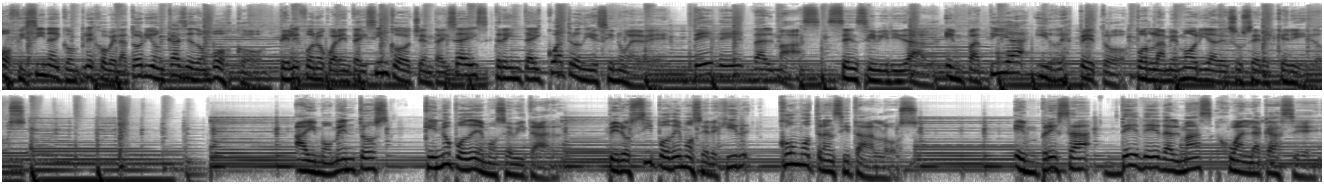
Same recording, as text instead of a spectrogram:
Oficina y complejo velatorio en calle Don Bosco. Teléfono 4586-3419. DD Dalmas. Sensibilidad, empatía y respeto por la memoria de sus seres queridos. Hay momentos que no podemos evitar, pero sí podemos elegir cómo transitarlos. Empresa DD Dalmas Juan Lacase,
